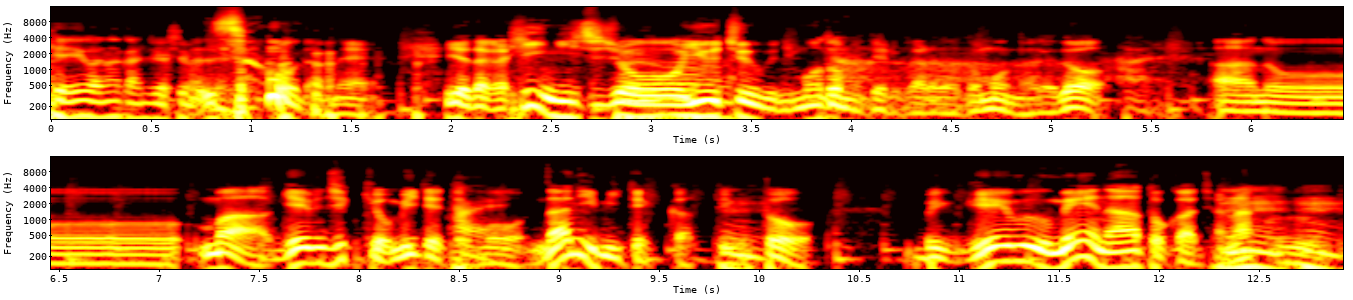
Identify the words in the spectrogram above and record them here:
平和な感じがしますね。そうだね。いやだから非日常を YouTube に求めてるからだと思うんだけど、はいあのーまあゲーム実況見ててもはい。何見てるかっていうと、べゲームうめえなとかじゃなく、うんうん。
